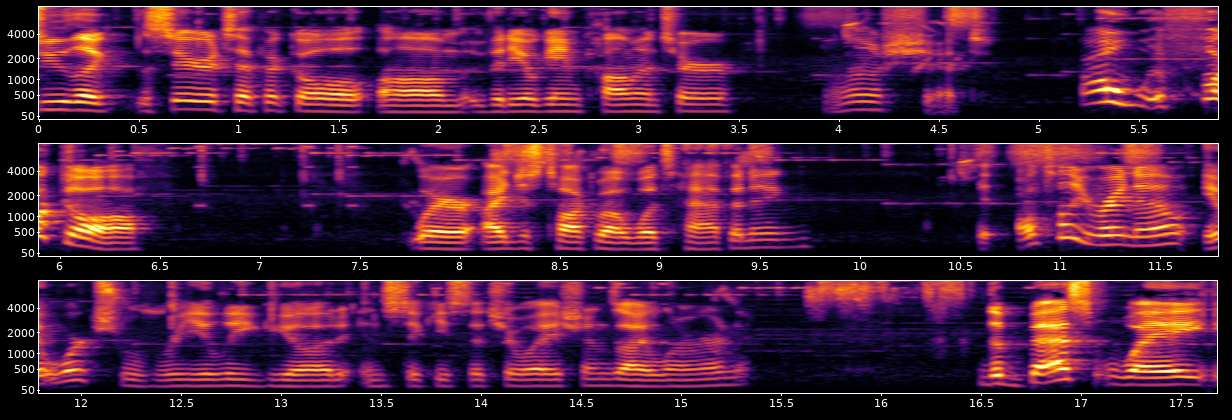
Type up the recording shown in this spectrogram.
do like the stereotypical um video game commenter. Oh shit. Oh fuck off. Where I just talk about what's happening I'll tell you right now, it works really good in sticky situations, I learned. The best way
